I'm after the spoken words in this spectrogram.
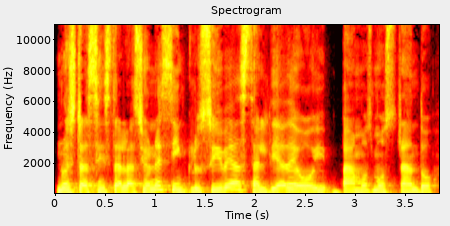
nuestras instalaciones, inclusive hasta el día de hoy vamos mostrando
